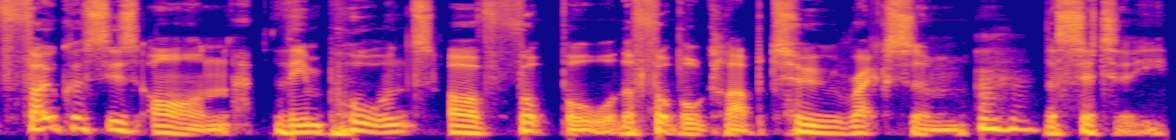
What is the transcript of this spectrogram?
focuses on the importance of football, the football club, to Wrexham, Mhm. the city,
